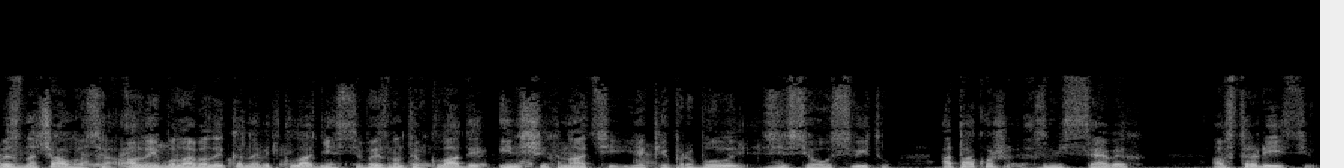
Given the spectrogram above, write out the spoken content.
визначалося, але й була велика невідкладність визнати вклади інших націй, які прибули зі всього світу, а також з місцевих австралійців.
